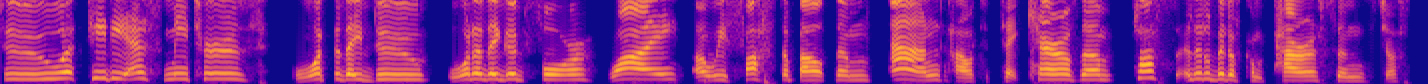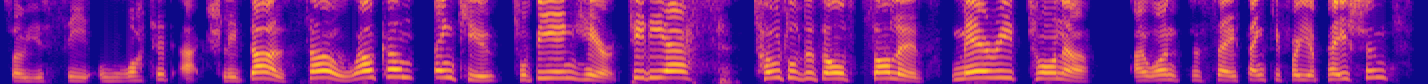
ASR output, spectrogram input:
to TDS meters. What do they do? What are they good for? Why are we fussed about them? And how to take care of them. Plus a little bit of comparisons just so you see what it actually does. So welcome. Thank you for being here. TDS, Total Dissolved Solids. Mary Tona, I want to say thank you for your patience.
